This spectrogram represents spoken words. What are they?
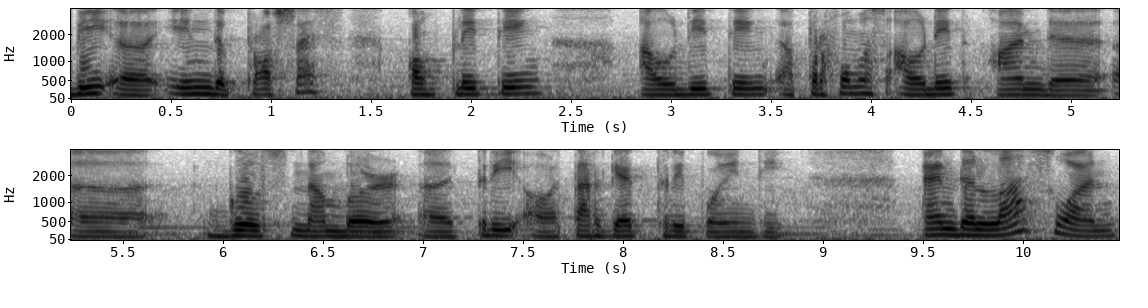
be uh, in the process completing auditing uh, performance audit on the uh, goals number uh, 3 or target 3.d and the last one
